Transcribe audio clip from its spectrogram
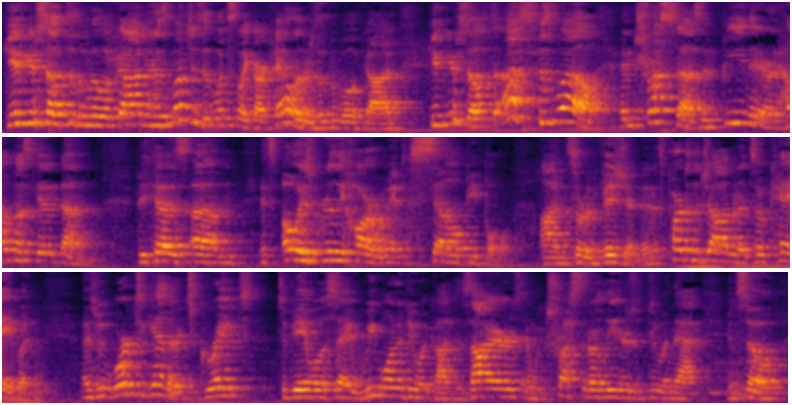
give yourself to the will of God. And as much as it looks like our calendars are the will of God, give yourself to us as well. And trust us and be there and help us get it done. Because um, it's always really hard when we have to sell people on sort of vision. And it's part of the job and it's okay. But as we work together, it's great to be able to say, we want to do what God desires, and we trust that our leaders are doing that. And so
